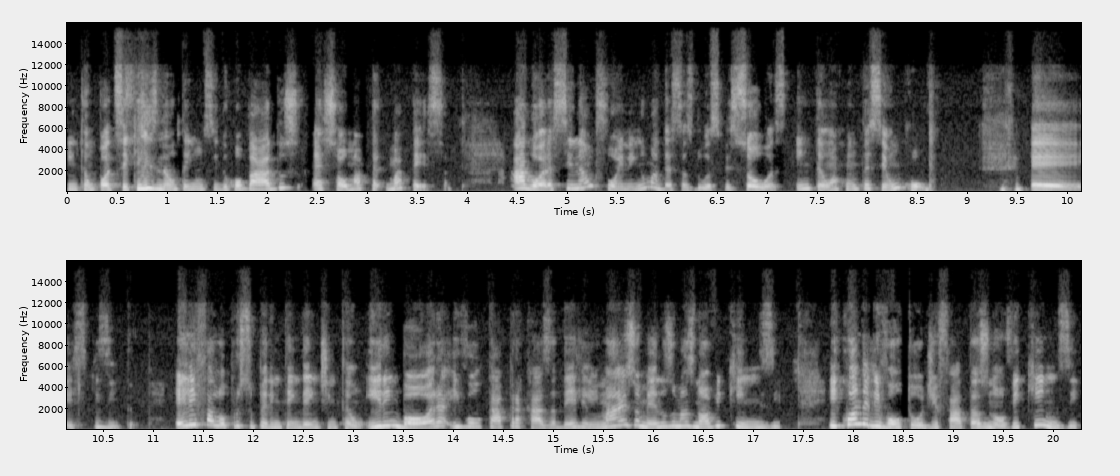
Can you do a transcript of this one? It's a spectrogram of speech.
então pode ser que eles não tenham sido roubados, é só uma, uma peça. Agora, se não foi nenhuma dessas duas pessoas, então aconteceu um roubo. É esquisito. Ele falou para o superintendente, então, ir embora e voltar para casa dele mais ou menos umas 9h15. E quando ele voltou, de fato, às 9h15,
